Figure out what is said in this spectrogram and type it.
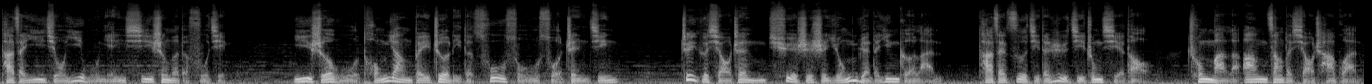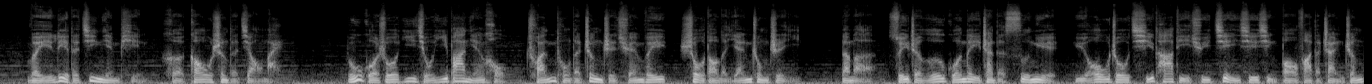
他在一九一五年牺牲了的父亲。伊舍伍同样被这里的粗俗所震惊。这个小镇确实是永远的英格兰，他在自己的日记中写道：“充满了肮脏的小茶馆。”伪劣的纪念品和高声的叫卖。如果说1918年后传统的政治权威受到了严重质疑，那么随着俄国内战的肆虐与欧洲其他地区间歇性爆发的战争，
